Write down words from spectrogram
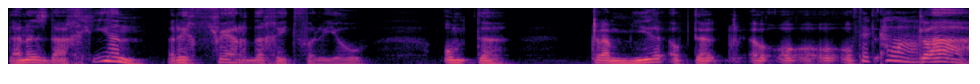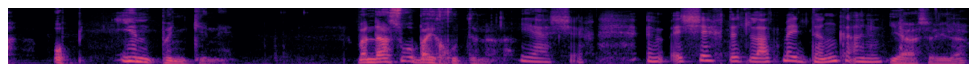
Dan is daar geen regverdigheid vir jou om te klameer op te op Te kla. kla op een puntjie nie. Want daar's so baie goed in hulle. Ja, Sheikh. Um, Sheikh, dit laat my dink aan Ja, Saida.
